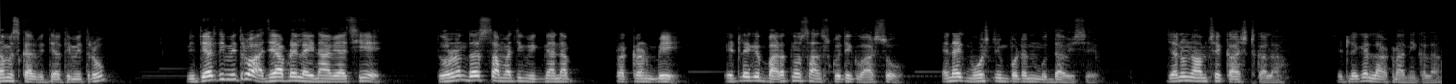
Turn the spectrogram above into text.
નમસ્કાર વિદ્યાર્થી મિત્રો. વિદ્યાર્થી મિત્રો, આજે આપણે લઈને આવ્યા છીએ ધોરણ દસ સામાજિક વિજ્ઞાનના પ્રકરણ બે, એટલે કે ભારતનો સાંસ્કૃતિક વારસો. એના એક મોસ્ટ ઇમ્પોર્ટન્ટ મુદ્દા વિશે, જેનું નામ છે કાષ્ઠકલા એટલે કે લાકડાની કલા.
